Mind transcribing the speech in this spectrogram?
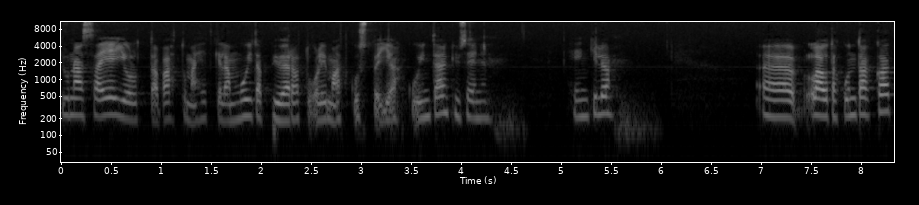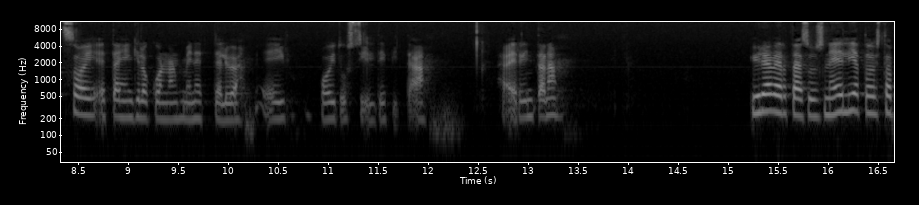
Junassa ei ollut tapahtumahetkellä muita pyörätuolimatkustajia kuin tämä kyseinen henkilö. Lautakunta katsoi, että henkilökunnan menettelyä ei voitu silti pitää häirintänä. Yhdenvertaisuus 14,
